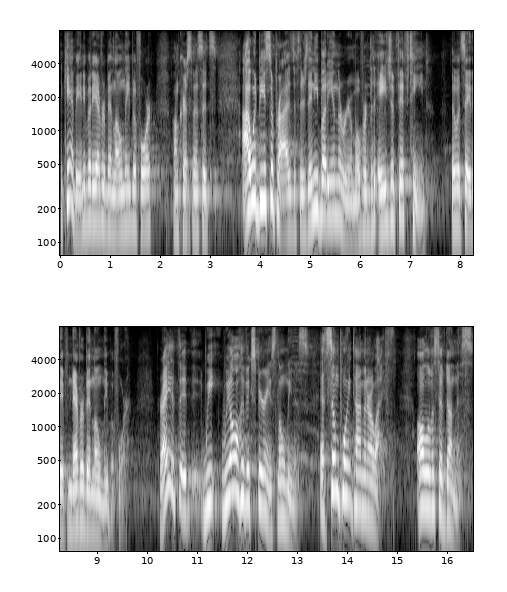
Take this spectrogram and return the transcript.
It can be. Anybody ever been lonely before on Christmas? It's I would be surprised if there's anybody in the room over the age of 15 that would say they've never been lonely before right? It, it, we, we all have experienced loneliness at some point in time in our life. All of us have done this.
